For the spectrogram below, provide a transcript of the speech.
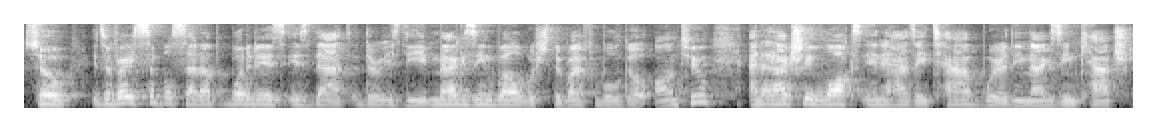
So it's a very simple setup. What it is is that there is the magazine well which the rifle will go onto and it actually locks in. It has a tab where the magazine catch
